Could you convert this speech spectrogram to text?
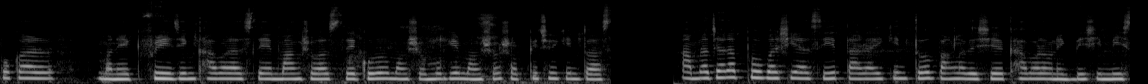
প্রকার মানে ফ্রিজিং খাবার আছে, মাংস আছে, গরুর মাংস, মুরগির মাংস সব কিছুই কিন্তু আছে। আমরা যারা প্রবাসী আছি, তারাই কিন্তু বাংলাদেশের খাবার অনেক বেশি মিস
